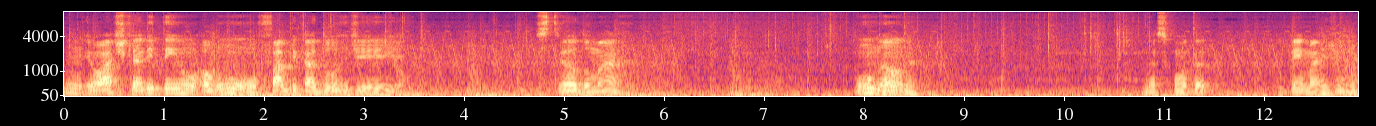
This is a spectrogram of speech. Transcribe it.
Hum, eu acho que ali tem um, algum fabricador de estrela do mar. Um não, né? Das contas, tem mais de um.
